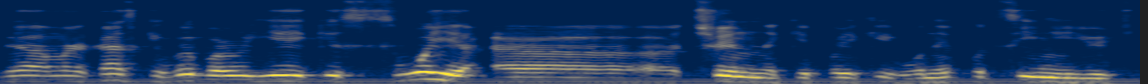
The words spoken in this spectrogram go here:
для американських виборів є якісь свої е, чинники, по яких вони оцінюють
